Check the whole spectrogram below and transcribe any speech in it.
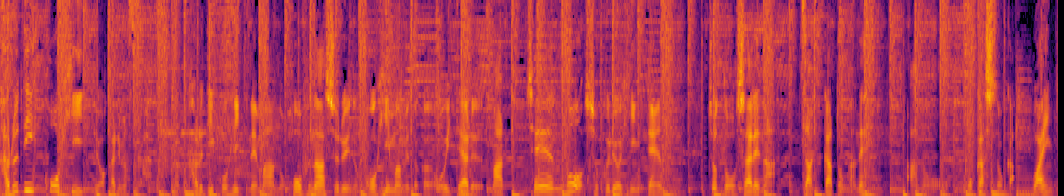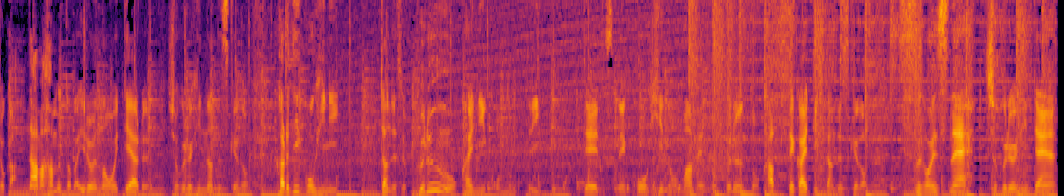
カルディコーヒーって分かりますか？カルディコーヒーってね、まあ、あの豊富な種類のコーヒー豆とかが置いてある、まあ、チェーンの食料品店ちょっとおしゃれな雑貨とかねあのお菓子とかワインとか生ハムとかいろいろな置いてある食料品なんですけどカルディコーヒーに行ったんですよ。プルーンを買いに行こうと思って行ってですねコーヒーの豆とプルーンと買って帰ってきたんですけどすごいですね食料品店。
